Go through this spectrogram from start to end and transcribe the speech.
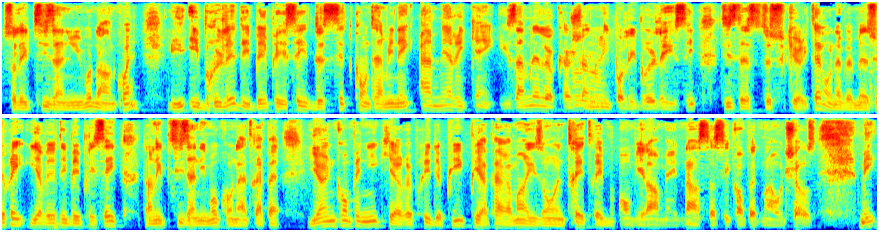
sur les petits animaux dans le coin. Ils, ils brûlaient des BPC de sites contaminés américains. Ils amenaient leur cochonnerie pour les brûler ici. Ils disaient c'était sécuritaire. On avait mesuré. Il y avait des BPC dans les petits animaux qu'on attrapait. Il y a une compagnie qui a repris depuis, puis apparemment, ils ont un très, très bon bilan maintenant. Ça, c'est complètement autre chose. Mais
